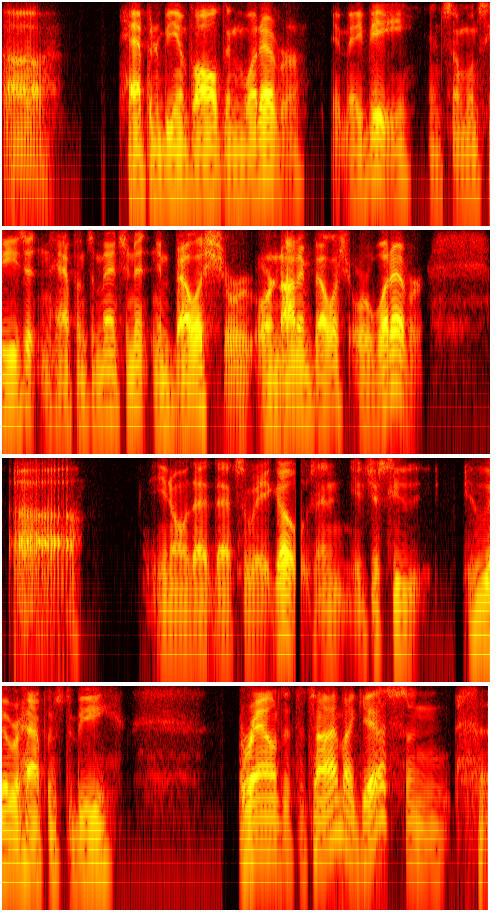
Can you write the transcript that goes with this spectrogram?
uh, happen to be involved in whatever it may be, and someone sees it and happens to mention it and embellish or or not embellish or whatever, uh, you know that that's the way it goes. And it's just who whoever happens to be around at the time, I guess, and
